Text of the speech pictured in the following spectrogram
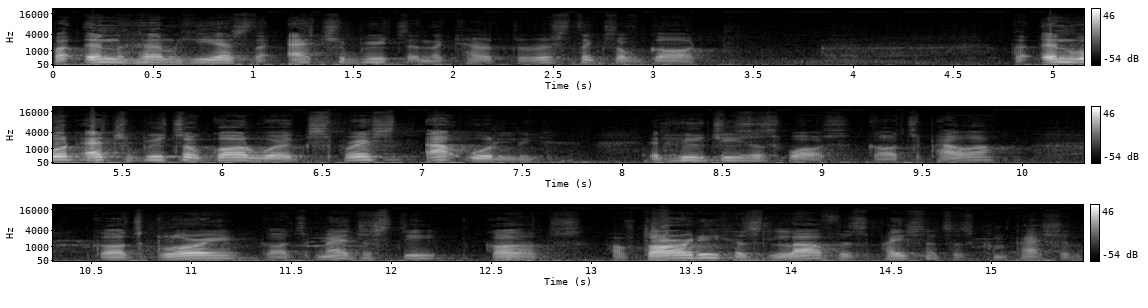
but in him he has the attributes and the characteristics of God. The inward attributes of God were expressed outwardly in who Jesus was God's power, God's glory, God's majesty, God's authority, His love, His patience, His compassion.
